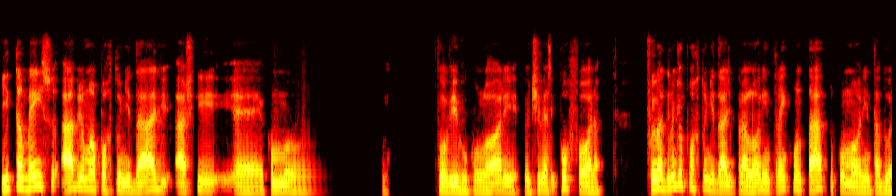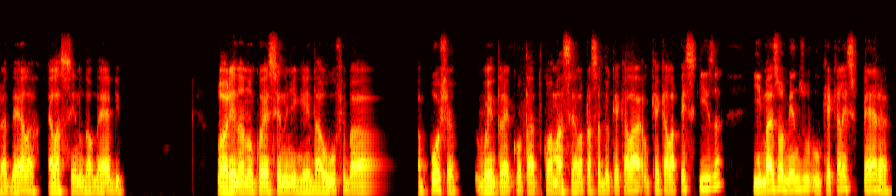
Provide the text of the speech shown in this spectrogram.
E também isso abre uma oportunidade, acho que, é, como convivo com Lore, eu tive assim por fora. Foi uma grande oportunidade para Lore entrar em contato com uma orientadora dela, ela sendo da UNEB, Lorena não conhecendo ninguém da UFBA, poxa, vou entrar em contato com a Marcela para saber o que, é que ela, o que é que ela pesquisa e mais ou menos o, que é que ela espera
